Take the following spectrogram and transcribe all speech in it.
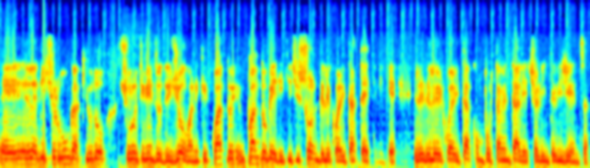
e la dice lunga, chiudo sull'utilizzo dei giovani, che quando, quando vedi che ci sono delle qualità tecniche e delle qualità comportamentali c'è l'intelligenza,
